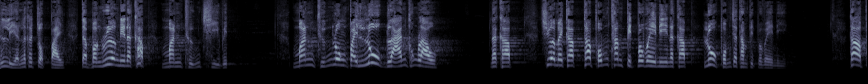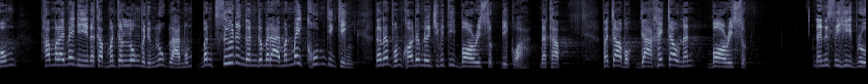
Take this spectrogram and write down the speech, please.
นเหรียญแล้วก็จบไป แต่บางเรื่องนี่นะครับ มันถึงชีวิต มันถึงลงไปลูกหลานของเรานะครับ เชื่อไหมครับ ถ้าผมทำผิดประเวณีนะครับ ลูกผมจะทำผิดประเวณี ถ้าผมทำอะไรไม่ดีนะครับ มันจะลงไปถึงลูกหลานผมมันซื้อด้วยเงินก็ไม่ได้ มันไม่คุ้มจริง ๆ ดังนั้นผมขอดำเนินชีวิตที่บริสุทธิ์ดีกว่านะครับ พระเจ้าบอกอยากให้เจ้านั้น บริสุทธิ์ ในหนังสือฮีบรู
